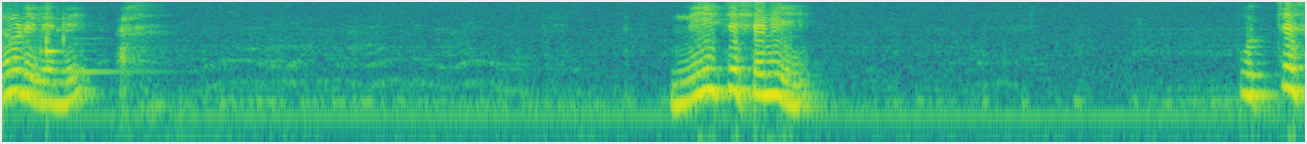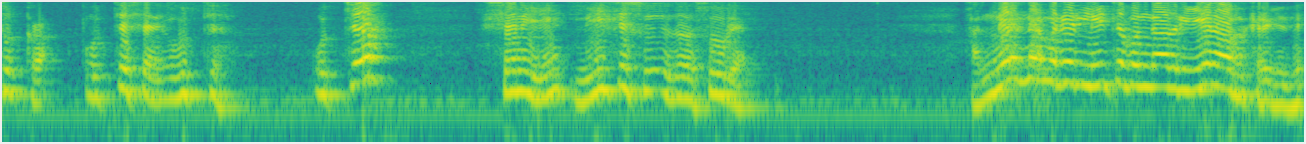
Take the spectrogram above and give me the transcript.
ನೋಡಿ ಇಲ್ಲಿ. ನೀಚ ಶನಿ, ಉಚ್ಚ ಶುಕ್ರ, ಉಚ್ಚ ಶನಿ, ಉಚ್ಚ ಉಚ್ಚ ಶನಿ, ನೀಚ ಸೂರ್ಯ. ಹನ್ನೆರಡನೇ ಮನೆಯಲ್ಲಿ ನೀಚ ಭಂಗ ಆದ್ರೆ ಏನಾಗಬೇಕಾಗಿದೆ?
